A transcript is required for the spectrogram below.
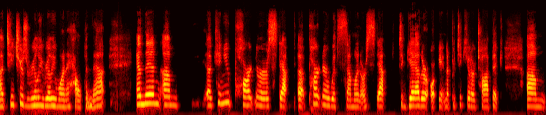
Uh, teachers really, really want to help in that. And then um, uh, can you partner or step, uh, partner with someone or step together or in a particular topic um,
